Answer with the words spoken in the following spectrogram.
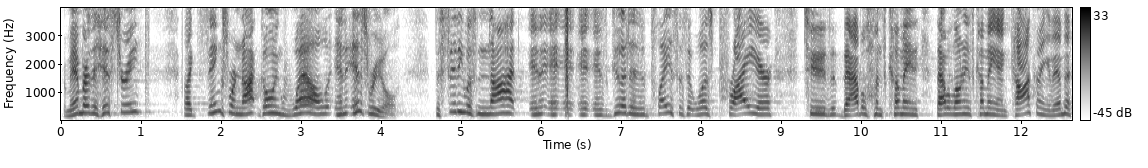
Remember the history? Like things were not going well in Israel. The city was not in, in, in, as good a place as it was prior to the Babylons coming, Babylonians coming and conquering them. The,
